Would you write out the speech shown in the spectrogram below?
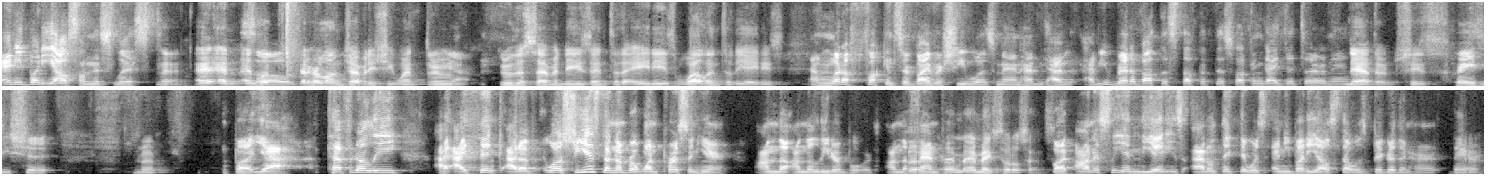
anybody else on this list. Yeah, and and, and So- look at her longevity. She went through Yeah. Through the '70s into the '80s, well into the '80s. And what a fucking survivor she was, man. Have have have you read about the stuff that this fucking guy did to her, man? Yeah, dude, she's. Crazy shit. yeah. But yeah, definitely. I, I think out of well, she is the number one person here on the on the leaderboard on the fan vote. it makes total sense. But honestly, in the 80s, I don't think there was anybody else that was bigger than her there.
